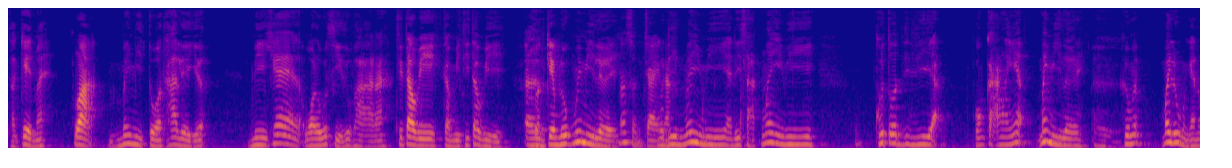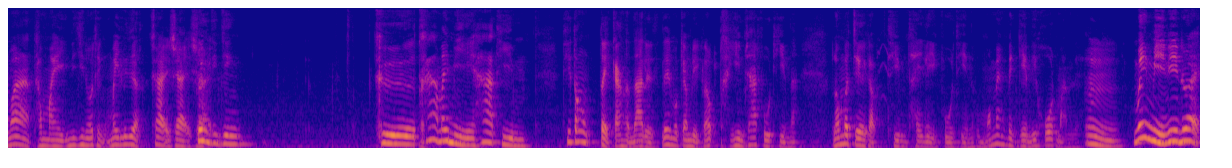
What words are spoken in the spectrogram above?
สังเกตไหมว่าไม่มีตัวท่าเรือเยอะ มีแค่วรวุฒิศรีสุภานะทิตาวี กับมีทิตวี เออ ส่วนเกมลุกไม่มีเลยน่าสนใจบนะดินทร์ไม่มีอดิศักดิ์ไม่มีคือตัวดีๆอะกองกลางอะไรเงี้ยไม่มีเลย เออคือไม่ไม่รู้เหมือนกันว่าทำไมนิชิโนะถึงไม่เลือก ใช่ใช่ใช่ซึ่งจริงๆ คือถ้าไม่มีห้าทีมที่ต้องเตะกลางสัปดาห์หรือเล่นโปรแกรมลีกแล้วทีมชาติฟูลทีมนะ แล้วมาเจอกับทีมไทยลีกฟูลทีมนะผมว่าแม่งเป็นเกมที่โคตรมันเลย อืม ไม่มีนี่ด้วย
